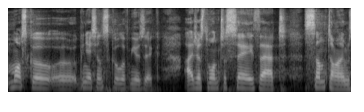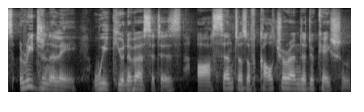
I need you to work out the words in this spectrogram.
Moscow uh, Gnesin School of Music. I just want to say that sometimes regionally weak universities are centers of culture and education.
